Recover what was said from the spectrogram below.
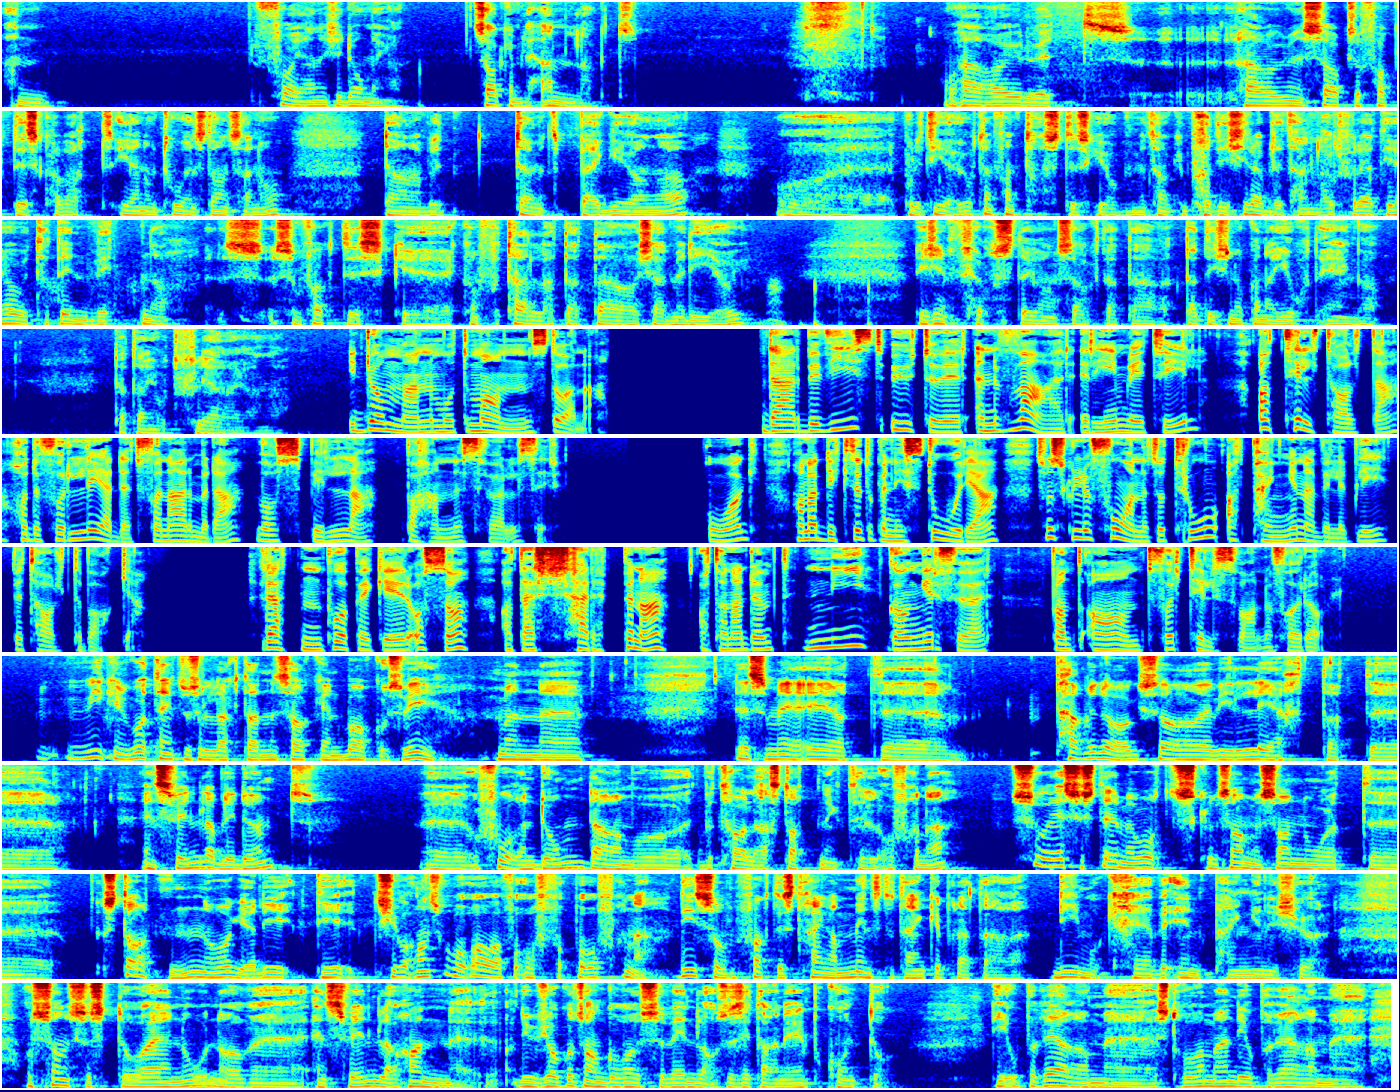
han får gjerne ikke dom engang. Saken blir henlagt. Og her har du, et, her har du en sak som faktisk har vært gjennom to instanser nå, der han har blitt dømt begge ganger. Og eh, politiet har gjort en fantastisk jobb med tanke på at ikke det er blitt henlagt. For de har jo tatt inn vitner som faktisk eh, kan fortelle at dette har skjedd med de òg. Det er ikke en førstegangssak, dette. Dette er ikke noe han har gjort én gang. Dette har han gjort flere ganger. I dommen mot mannen står det. Det er bevist utover enhver rimelig tvil at tiltalte hadde forledet fornærmede ved å spille på hennes følelser. Og han har diktet opp en historie som skulle få henne til å tro at pengene ville bli betalt tilbake. Retten påpeker også at det er skjerpende at han er dømt ni ganger før, blant annet for tilsvarende forhold. Vi kunne godt tenkt oss å lagt denne saken bak oss, vi. Men uh, det som er, er at uh, per i dag så har vi lært at eh, en svindler blir dømt og får en dom der han må betale erstatning til ofrene. Så er systemet vårt skrudd sammen sånn nå at staten, Norge, de, de skyver ansvaret over offer, på ofrene. De som faktisk trenger minst å tenke på dette, her, de må kreve inn pengene sjøl. Og sånn så står jeg nå når en svindler han, Det er jo ikke akkurat sånn han går og svindler, og så sitter han inne på konto. De opererer med stråmenn, de opererer med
